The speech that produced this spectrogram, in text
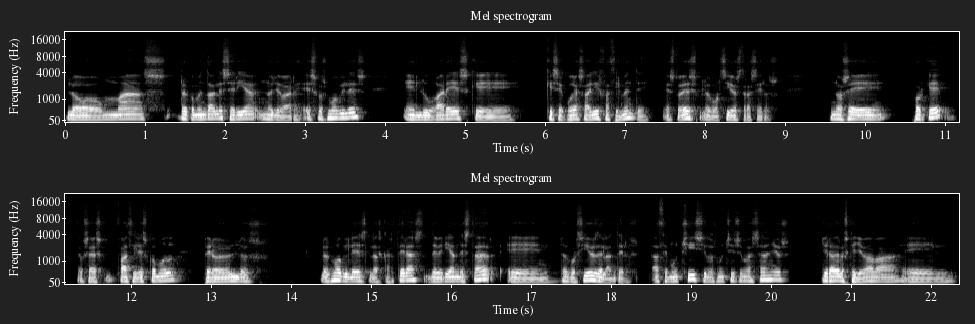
lo más recomendable sería no llevar esos móviles en lugares que, que se pueda salir fácilmente. Esto es los bolsillos traseros. No sé por qué, o sea, es fácil, es cómodo, pero los, los móviles, las carteras deberían de estar en los bolsillos delanteros. Hace muchísimos, muchísimos años yo era de los que llevaba el,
